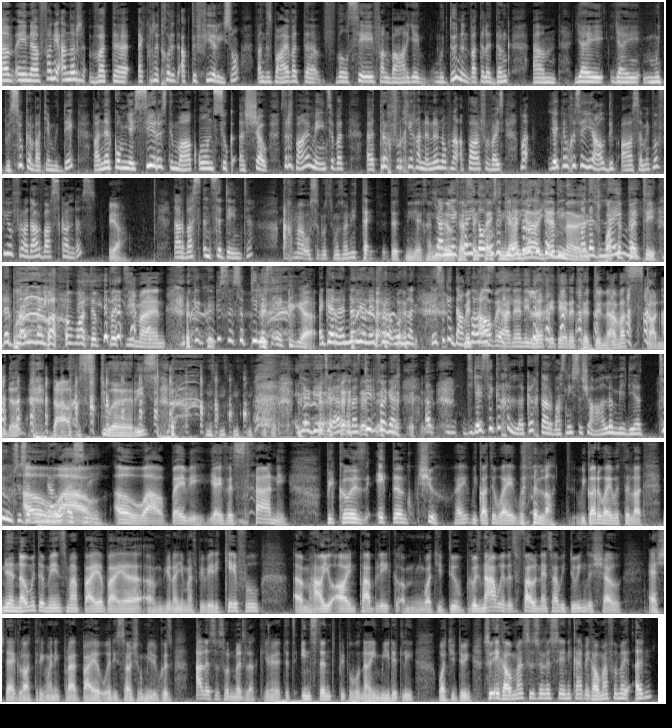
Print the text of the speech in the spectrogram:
Um en uh, van die ander wat uh, ek gaan net gou dit aktiveer hierso, want dis baie wat uh, wil sê van waar jy moet doen en wat hulle dink um jy jy moet besoek en wat jy moet dek. Wanneer kom jy Ceres toe maak? Ons soek 'n show. So daar's baie mense wat uh, terugvoer gee gaan nou nog na 'n paar verwys, maar jy het nou gesê jy haal diep asem. Ek wil vir jou vra daar was skandes. Ja. Daar was insidente. Ag maar ons moet ons nou nie tyd vir dit nie. Jy gaan Ja nee, ek kan nie. Ons het. Ja, letterlik ja, tyd, nie, nou, maar dit lei my. Dit lei my. What a pity man. Kyk, hoe so subtiel is ek. Ja. Ek herinner jou net vir 'n oomblik. Jy seker Met dankbaar albei hande in die lug het jy dit gedoen. Daar was skande. Daar was stories. jy weet hoe erg was 10 vingers. Um, jy seker gelukkig daar was nie sosiale media toe soos dit oh, wow. Oh wow, baby, jy verstaan nie. Because ek dink, "Sjoe, hey, we got away with a lot. We got away with a lot." Nee, nou met 'n mens maar baie baie um you know, you must be very careful um how you are in public, um what you do because now with this phone, that's why we're doing the show lottery when ek praat baie oor die social media because alles is onmiddellik you know it's instant people will know immediately what you're doing. So ek hou maar soos hulle sê in die Kaap ek hou maar vir my in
